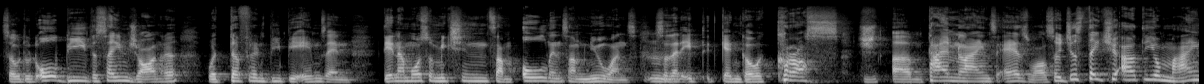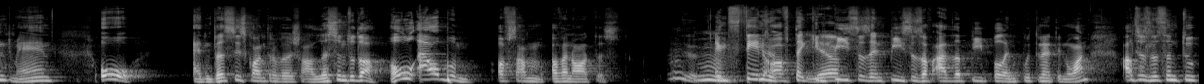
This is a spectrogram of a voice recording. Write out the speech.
So it would all be the same genre with different BPMs. And then I'm also mixing some old and some new ones so mm. that it, it can go across um, timelines as well. So it just takes you out of your mind, man. Or, and this is controversial, I'll listen to the whole album of some of an artist. Mm. Instead of taking Yeah. pieces and pieces of other people and putting it in one, I'll just listen to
